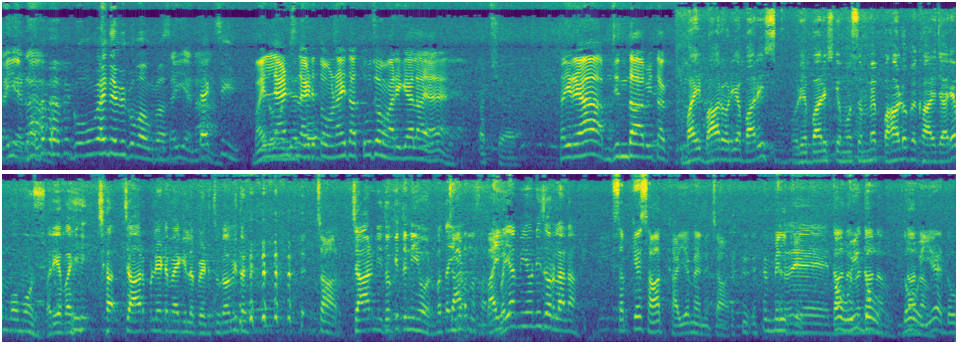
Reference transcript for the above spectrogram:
सही है ना? मैं अभी घूमूँगा ही नहीं भी घुमाऊँगा। सही है ना? टैक्सी। भाई लैंडस्लाइड तो होना ही था। तू जो हमारी गैल आया है। अच्छा। सही रहा ज़िंदा अभी तक। भाई बाहर हो रही है बारिश और ये बारिश के मौसम में पहाड़ों पे खाए जा रहे हैं मोमोज। और ये भाई चा, चार प्लेट मैगी लपेट चुका अभी तक। चार। चार नहीं तो कितनी और बताइए। भैया मियोनीज और लाना। सबके साथ खाई है मैंने चार। मिल के तो हुई दो दो हुई है दो।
